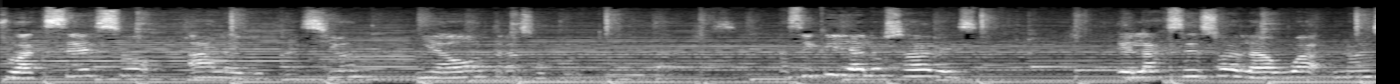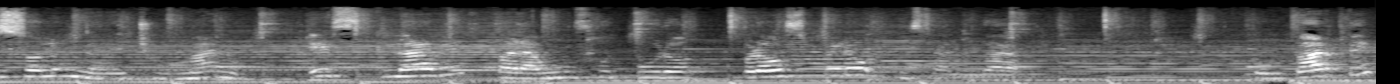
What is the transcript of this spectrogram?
su acceso a la educación y a otras oportunidades. Así que ya lo sabes, el acceso al agua no es solo un derecho humano, es clave para un futuro próspero y saludable. Comparte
